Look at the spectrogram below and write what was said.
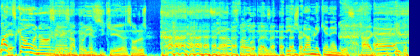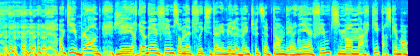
What's going on, C'est les employés du Ikea, ils sont juste C'est leur faute. Et je blâme le cannabis. Encore. Euh, OK, Blonde. J'ai regardé un film sur Netflix, c'est arrivé le 28 septembre dernier, un film qui m'a marqué parce que, bon,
